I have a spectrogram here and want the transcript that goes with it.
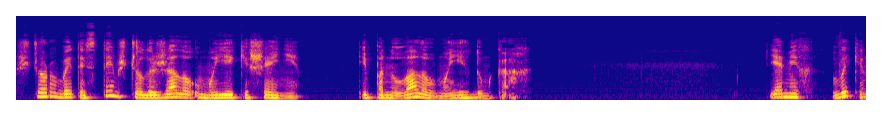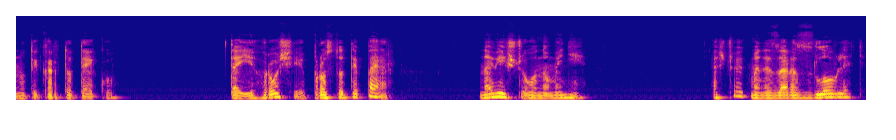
що робити з тим, що лежало у моїй кишені і панувало в моїх думках. Я міг викинути картотеку, та і гроші просто тепер. Навіщо воно мені? А що як мене зараз зловлять?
